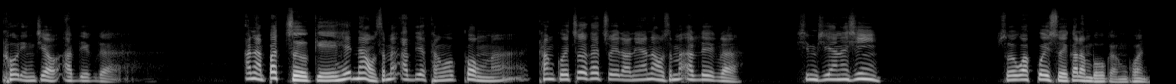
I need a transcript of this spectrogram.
可能才有压力啦。啊，若捌做过，迄哪有啥物压力通我讲啦？工过做较济啦，尔哪有啥物压力啦？是毋是安尼先？所以我过岁甲人无共款。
